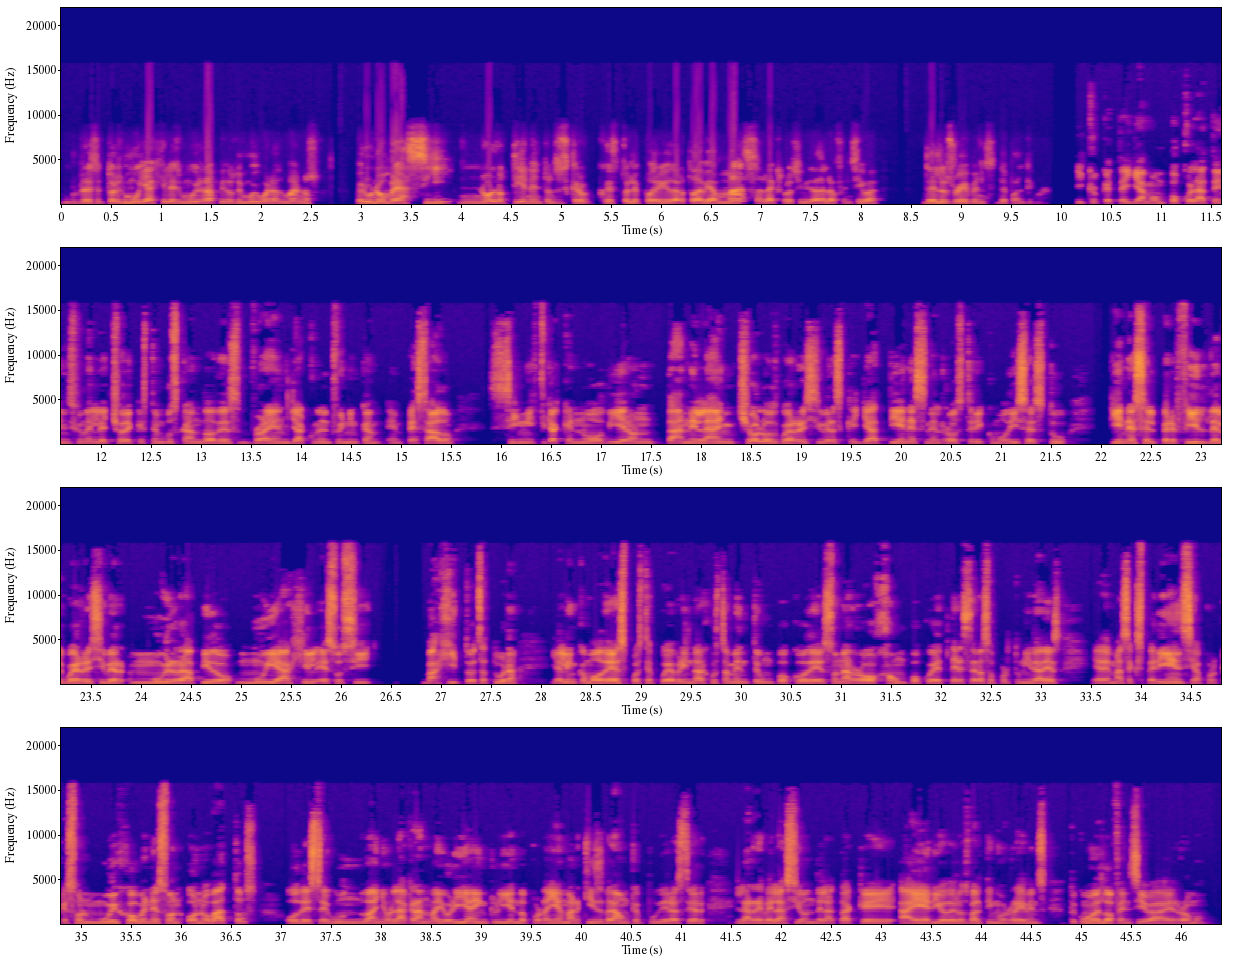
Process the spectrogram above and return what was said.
receptores muy ágiles, muy rápidos, de muy buenas manos, pero un hombre así no lo tiene, entonces creo que esto le podría ayudar todavía más a la explosividad de la ofensiva de los Ravens de Baltimore. Y creo que te llama un poco la atención el hecho de que estén buscando a Des Bryant ya con el training camp empezado. Significa que no dieron tan el ancho los wide receivers que ya tienes en el roster. Y como dices tú, Tienes el perfil del wide receiver muy rápido, muy ágil, eso sí, bajito de estatura. Y alguien como Des, pues te puede brindar justamente un poco de zona roja, un poco de terceras oportunidades y además experiencia, porque son muy jóvenes, son o novatos o de segundo año, la gran mayoría, incluyendo por ahí a Marquise Brown, que pudiera ser la revelación del ataque aéreo de los Baltimore Ravens. ¿Tú cómo ves la ofensiva, eh, Romo?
